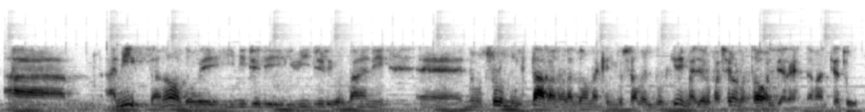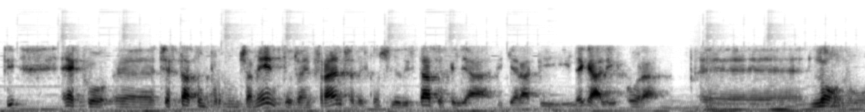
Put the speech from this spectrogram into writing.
a, a Nizza, no? dove i vigili, i vigili urbani eh, non solo multavano la donna che indossava il Burkini, ma glielo facevano togliere davanti a tutti. Ecco, eh, c'è stato un pronunciamento già in Francia del Consiglio di Stato che li ha dichiarati illegali. Ora eh, l'ONU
